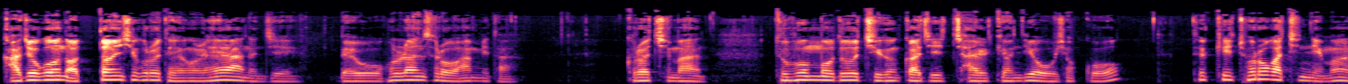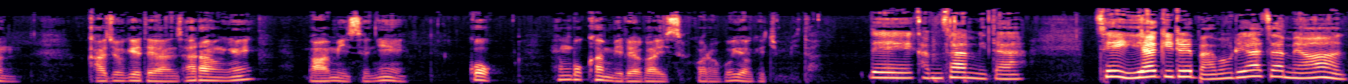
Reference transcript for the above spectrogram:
가족은 어떤 식으로 대응을 해야 하는지 매우 혼란스러워 합니다. 그렇지만 두 분 모두 지금까지 잘 견디어 오셨고 특히 초로가치님은 가족에 대한 사랑의 마음이 있으니 꼭 행복한 미래가 있을 거라고 여겨집니다. 네, 감사합니다. 제 이야기를 마무리하자면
